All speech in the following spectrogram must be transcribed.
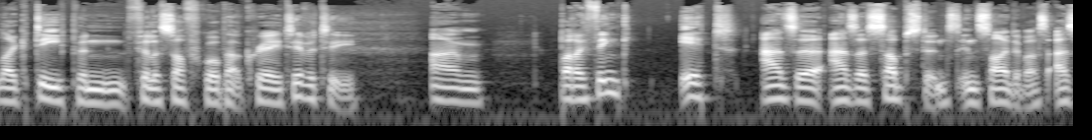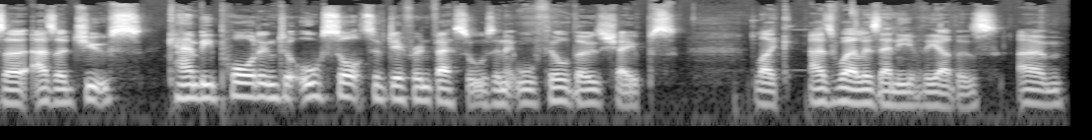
like deep and philosophical about creativity, um, but I think it as a as a substance inside of us, as a as a juice, can be poured into all sorts of different vessels, and it will fill those shapes, like as well as any of the others. Um,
